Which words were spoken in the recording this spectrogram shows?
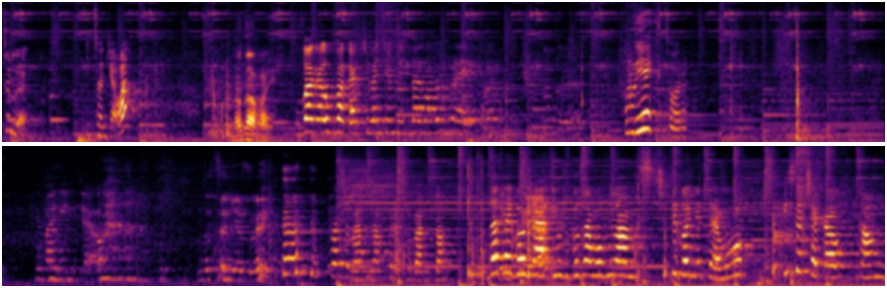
Tyle. I co, działa? No dawaj. Uwaga, uwaga, czy będziemy mieć darmowy projektor? Projektor? Chyba nie działa. No to niezły. Proszę bardzo, proszę bardzo. Dlatego, że już go zamówiłam z 3 tygodnie temu i se czekał tam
